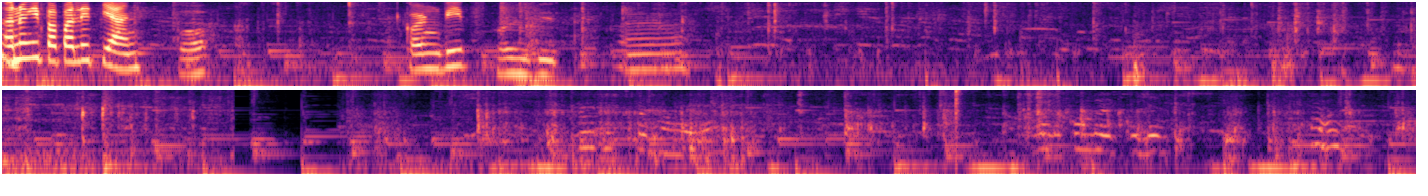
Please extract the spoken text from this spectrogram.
Anong ipapalit yan? Po, Corn beef? corn beef. Ah. Four.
